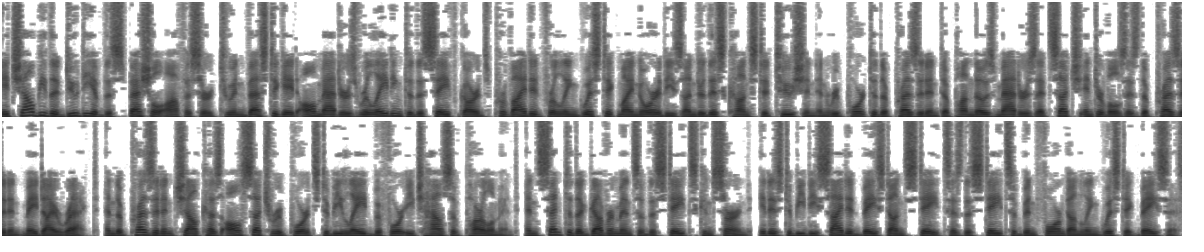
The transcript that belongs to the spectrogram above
It shall be the duty of the special officer to investigate all matters relating to the safeguards provided for linguistic minorities under this constitution and report to the President upon those matters at such intervals as the President may direct, and the President shall cause all such reports to be laid before each House of Parliament, and sent to the governments of the states concerned. It is to be decided based on states as the states have been formed on linguistic basis.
